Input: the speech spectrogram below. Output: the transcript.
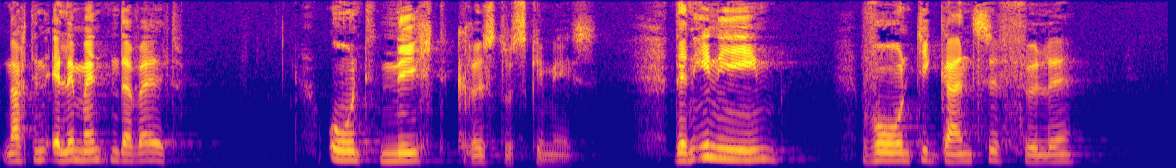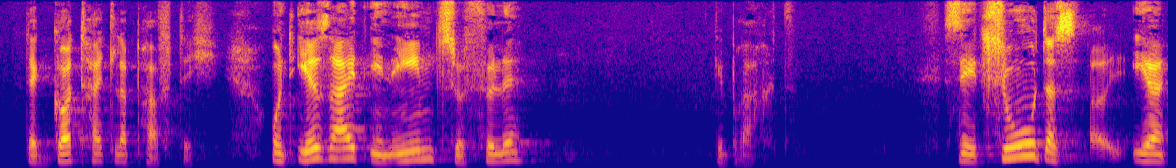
nach den Elementen der Welt und nicht Christusgemäß. Denn in ihm wohnt die ganze Fülle der Gottheit leibhaftig und ihr seid in ihm zur Fülle gebracht. Seht zu, dass ihr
